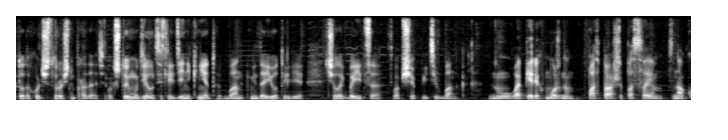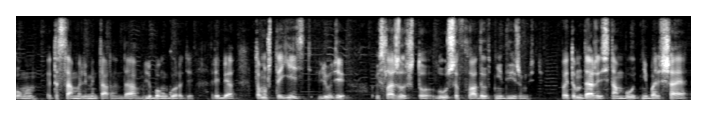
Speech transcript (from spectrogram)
Кто-то хочет срочно продать. Вот что ему делать, если денег нет, банк не дает, или человек боится вообще пойти в банк? Ну, во-первых, можно поспрашивать по своим знакомым. Это самое элементарное, да, в любом городе. Ребят, потому что есть люди, и сложилось, что лучше вкладывать в недвижимость. Поэтому даже если там будет небольшая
